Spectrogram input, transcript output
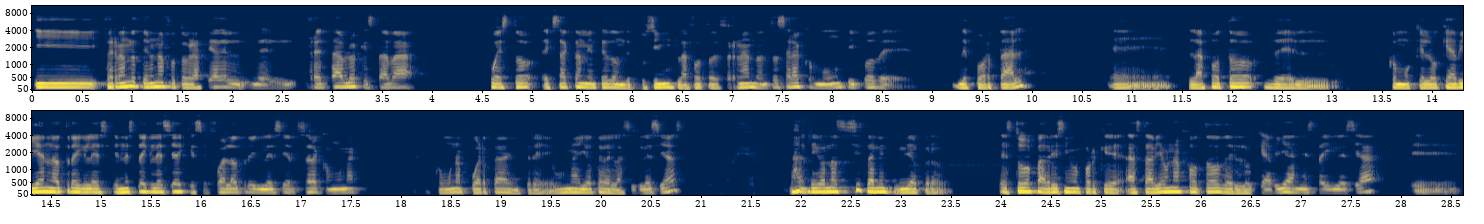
y Fernando tiene una fotografía del, del, retablo que estaba puesto exactamente donde pusimos la foto de Fernando, entonces era como un tipo de, de portal. Eh, la foto del, como que lo que había en la otra iglesia, en esta iglesia y que se fue a la otra iglesia, entonces era como una, como una puerta entre una y otra de las iglesias. Digo, no sé si están entendido, pero estuvo padrísimo porque hasta había una foto de lo que había en esta iglesia eh,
